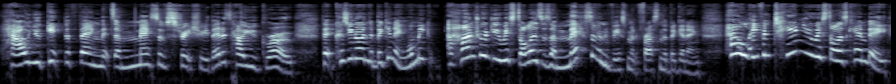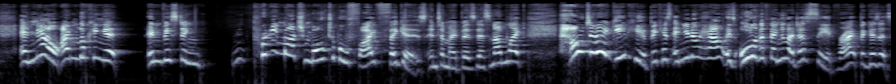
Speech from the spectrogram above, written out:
how you get the thing that's a massive stretch you. That is how you grow. That because you know in the beginning, when we hundred US dollars is a massive investment for us in the beginning. Hell, even ten US dollars can be. And now I'm looking at investing pretty much multiple five figures into my business. And i'm like how did i get here? Because and you know how? Is all of the things i just said right? Because it's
